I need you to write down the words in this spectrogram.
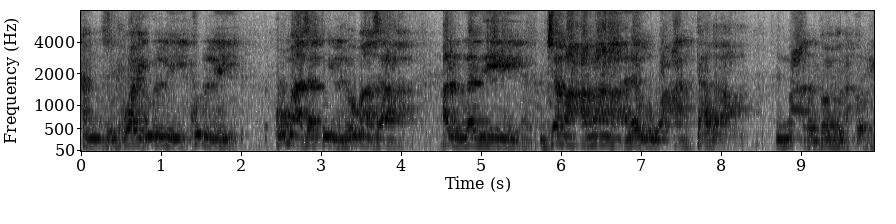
কানজুল ওয়াইগুল্লি কুল্লি জামা আদ্দাদা মাল গণনা করে।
